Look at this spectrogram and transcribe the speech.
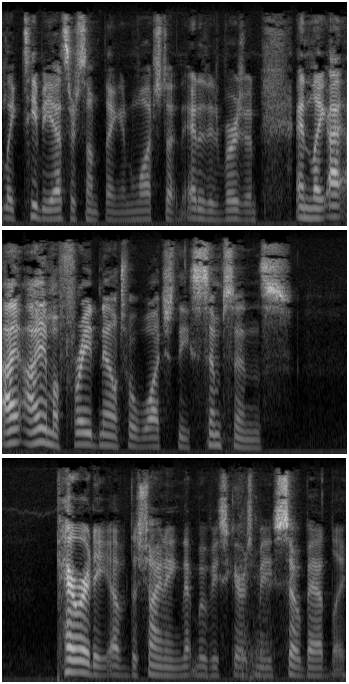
like TBS or something and watched an edited version. And like I, I, I am afraid now to watch the Simpsons parody of The Shining. That movie scares me so badly.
